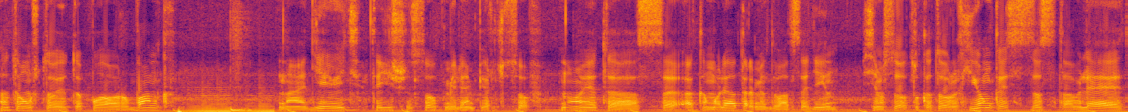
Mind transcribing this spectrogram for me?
о том, что это Powerbank на 9600 мАч. Но это с аккумуляторами 21700, у которых емкость составляет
